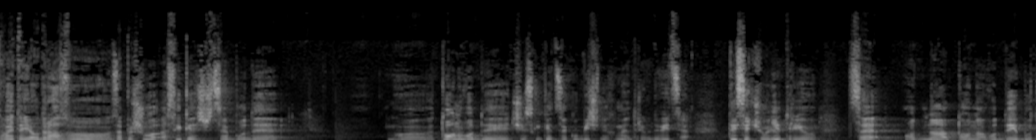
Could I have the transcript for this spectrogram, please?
Давайте я одразу запишу, а скільки ж це буде е, тонн води, чи скільки це кубічних метрів. Дивіться, тисячу літрів це одна тонна води, бо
